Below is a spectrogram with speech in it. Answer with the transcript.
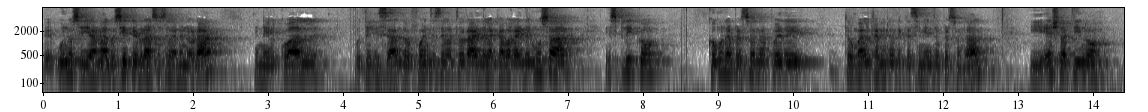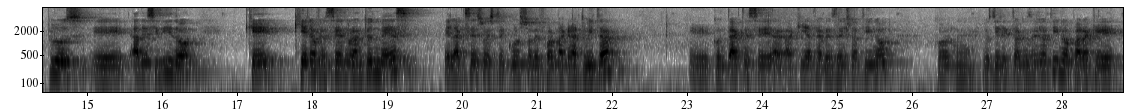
Eh, uno se llama Los siete brazos de la menorá, en el cual, utilizando fuentes de la Torah y de la Kabbalah y del Musar, explico cómo una persona puede tomar el camino de crecimiento personal. Y Esh Latino Plus eh, ha decidido que quiere ofrecer durante un mes el acceso a este curso de forma gratuita eh, contáctese aquí a través de Latino con eh, los directores de Latino para que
